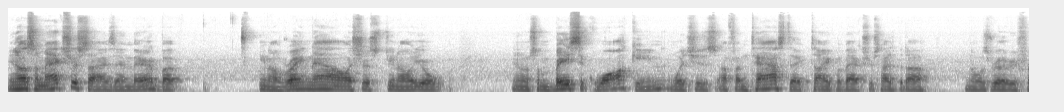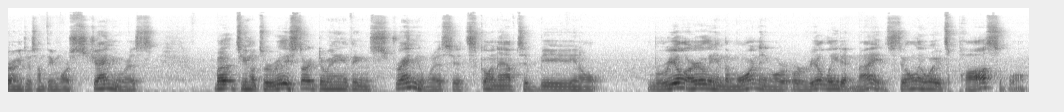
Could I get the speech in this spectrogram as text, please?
you know some exercise in there. But you know, right now it's just you know you're you know, some basic walking, which is a fantastic type of exercise, but uh, you know, was really referring to something more strenuous. But you know, to really start doing anything strenuous, it's going to have to be you know, real early in the morning or, or real late at night. It's the only way it's possible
